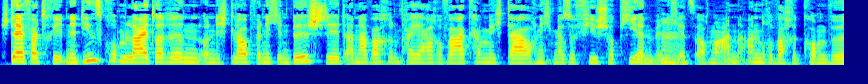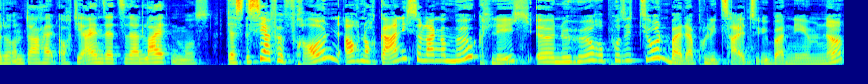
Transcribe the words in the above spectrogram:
stellvertretende Dienstgruppenleiterin und ich glaube, wenn ich in Bill steht an der Wache ein paar Jahre war, kann mich da auch nicht mehr so viel schockieren, wenn ich jetzt auch mal an eine andere Wache kommen würde und da halt auch die Einsätze dann leiten muss. Das ist ja für Frauen auch noch gar nicht so lange möglich, äh, eine höhere Position bei der Polizei zu übernehmen, ne?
